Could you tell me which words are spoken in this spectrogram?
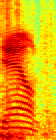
down.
